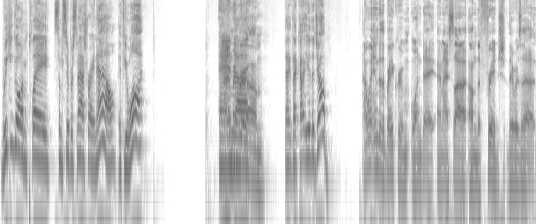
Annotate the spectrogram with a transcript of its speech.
we can go and play some Super Smash right now if you want. And I remember uh, um that, that got you the job. I went into the break room one day and I saw on the fridge there was a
